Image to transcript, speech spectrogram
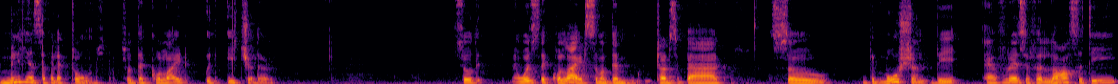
millions of electrons. So they collide with each other. So the, once they collide, some of them turns back. So the motion, the average velocity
